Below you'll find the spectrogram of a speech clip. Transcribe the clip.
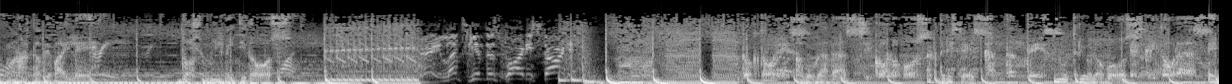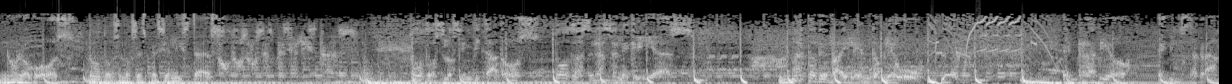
Marta de Baile 2022 Doctores, abogadas, psicólogos, actrices, cantantes, nutriólogos, escritoras, enólogos, todos los especialistas, todos los especialistas, todos los invitados, todas las alegrías. Marta de Baile en W. En radio, en Instagram,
